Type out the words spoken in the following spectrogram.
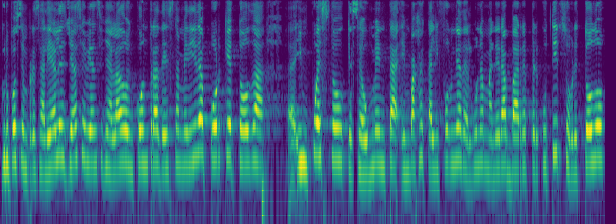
Grupos empresariales ya se habían señalado en contra de esta medida porque todo eh, impuesto que se aumenta en Baja California de alguna manera va a repercutir sobre todo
